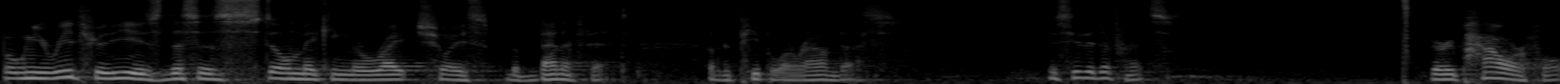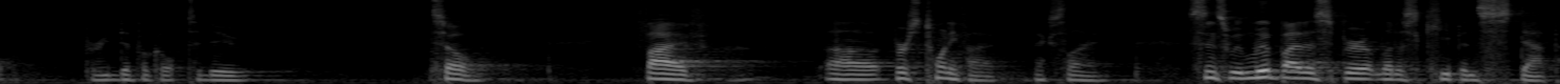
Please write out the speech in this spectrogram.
But when you read through these, this is still making the right choice for the benefit of the people around us. You see the difference? Very powerful, very difficult to do. So, 5, uh, verse 25, next slide. Since we live by the Spirit, let us keep in step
